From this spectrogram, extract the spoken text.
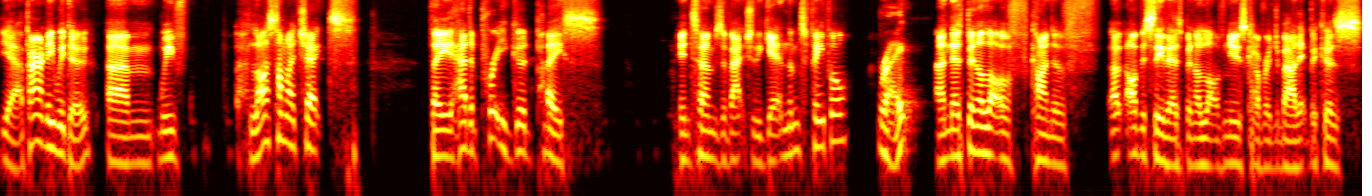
yeah. Apparently, we do. Um, we've last time I checked, they had a pretty good pace in terms of actually getting them to people. right And there's been a lot of kind of obviously there's been a lot of news coverage about it because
